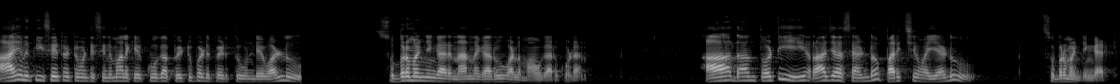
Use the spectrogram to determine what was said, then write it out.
ఆయన తీసేటటువంటి సినిమాలకు ఎక్కువగా పెట్టుబడి పెడుతూ ఉండేవాళ్ళు సుబ్రహ్మణ్యం గారి నాన్నగారు వాళ్ళ మామగారు కూడా ఆ దాంతో రాజా శాండో పరిచయం అయ్యాడు సుబ్రహ్మణ్యం గారికి.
